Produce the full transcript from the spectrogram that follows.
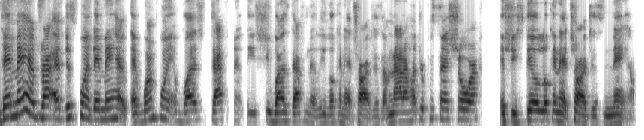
They may have tried at this point. They may have at one point. It was definitely she was definitely looking at charges. I'm not 100 percent sure if she's still looking at charges now,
